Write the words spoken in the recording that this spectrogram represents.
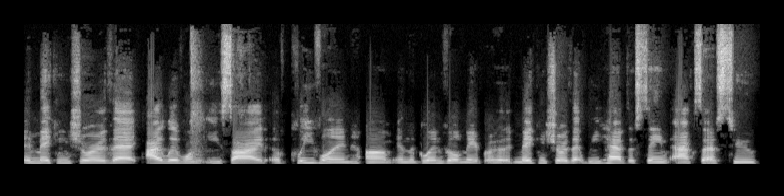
And making sure that I live on the east side of Cleveland um, in the Glenville neighborhood, making sure that we have the same access to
